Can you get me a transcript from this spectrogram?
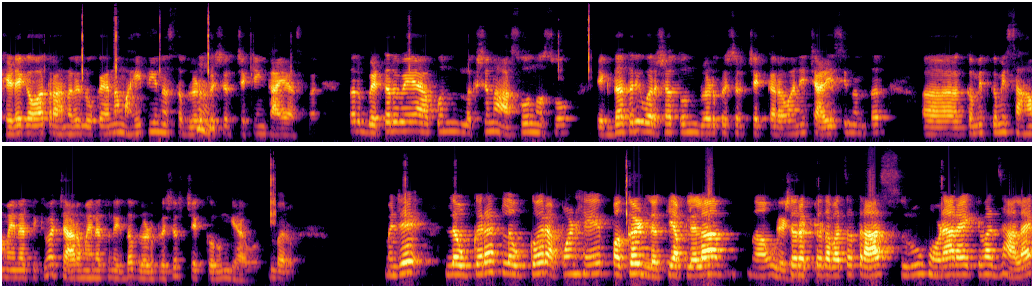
खेडेगावात राहणारे लोक यांना माहिती नसतं ब्लड. प्रेशर चेकिंग काय असतं. तर बेटर वे आपण लक्षणं असो नसो एकदा तरी वर्षातून ब्लड प्रेशर चेक करावं आणि चाळीसी नंतर कमीत कमी सहा महिन्यात किंवा चार महिन्यातून एकदा ब्लड प्रेशर चेक करून घ्यावं. बरोबर. म्हणजे लवकरात लवकर आपण हे पकडलं की आपल्याला उच्च. रक्तदाबाचा त्रास सुरू होणार आहे किंवा झालाय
